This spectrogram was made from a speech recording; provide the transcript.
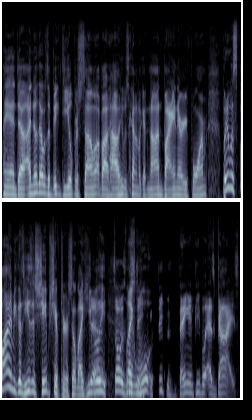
and uh, I know that was a big deal for some about how he was kind of like a non-binary form, but it was fine because he's a shapeshifter. So like he Yeah. really, so is like, Mystique. Mystique was banging people as guys,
